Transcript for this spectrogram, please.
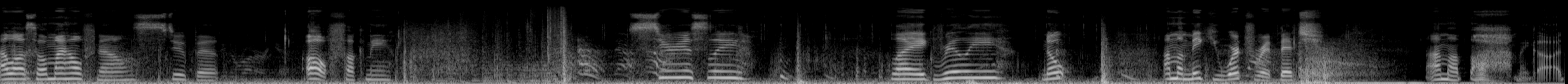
I lost all my health now. Stupid. Oh, fuck me. Seriously? Like, really? Nope. I'm gonna make you work for it, bitch. I'm a. Oh my god.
